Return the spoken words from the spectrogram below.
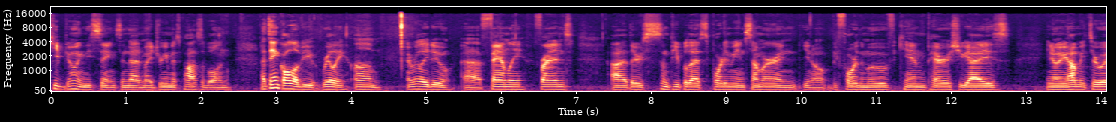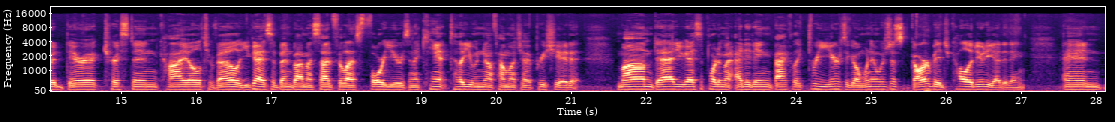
keep doing these things and that my dream is possible. And I thank all of you, really. Um, I really do. Uh, family, friends. Uh, there's some people that supported me in summer and, you know, before the move. Kim, Parrish, you guys, you know, you helped me through it. Derek, Tristan, Kyle, Travell, you guys have been by my side for the last four years, and I can't tell you enough how much I appreciate it. Mom, Dad, you guys supported my editing back like three years ago when it was just garbage Call of Duty editing. And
